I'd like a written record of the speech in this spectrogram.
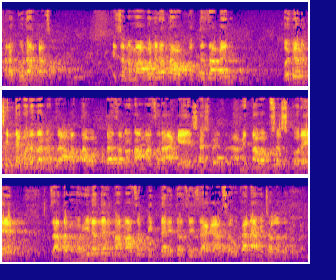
তারা গুনার কাজ হবে। এই জন্য মা বোনেরা তাওয়াব করতে যাবেন, ওইভাবে চিন্তা করে যাবেন যে আমার তাওয়াবটা যেন নামাজের আগে শেষ হয়ে যায়। আমি তাওয়াব শেষ করে যাতে মহিলাদের নামাজের নির্ধারিত যে জায়গা আছে, ওখানে আমি চলে যেতে পারি।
